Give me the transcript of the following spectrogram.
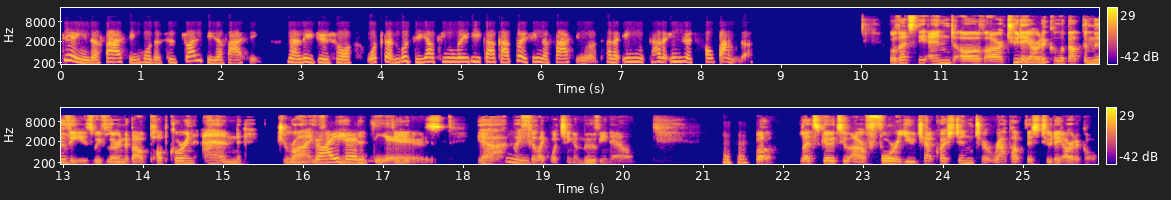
电影的发行或者是专辑的发行。那例句说：“我等不及要听 Lady Gaga 最新的发行了，她的音她的音乐超棒的。 Well, that's the end of our two day Mhm. article about the movies. We've learned about popcorn and drive Drive-in in theaters. theaters. Yeah, I Mm. feel like watching a movie now. well, let's go to our For You chat question to wrap up this two day article.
